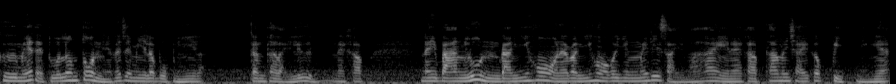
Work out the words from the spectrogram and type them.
คือแม้แต่ตัวเริ่มต้นเนี่ยก็จะมีระบบนี้ละกันถลายลื่นนะครับ ในบางรุ่นบางยี่ห้อนะบางยี่ห้อก็ยังไม่ได้ใส่มาให้นะครับ ถ้าไม่ใช้ก็ปิดอย่างเงี้ย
